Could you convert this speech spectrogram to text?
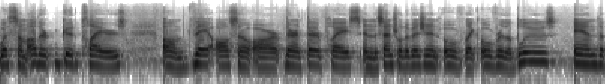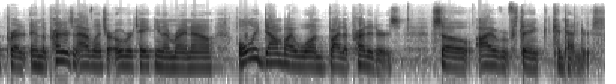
with some other good players. Um, they also are they're in third place in the Central Division over like over the Blues and the Pred- and the Predators and Avalanche are overtaking them right now, only down by one by the Predators. So I think contenders.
